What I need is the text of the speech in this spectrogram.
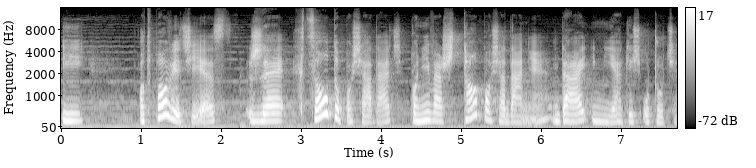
I odpowiedź jest, że chcą to posiadać, ponieważ to posiadanie da im jakieś uczucie.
